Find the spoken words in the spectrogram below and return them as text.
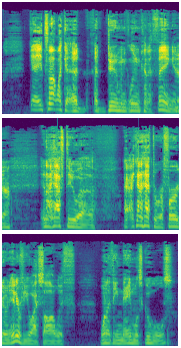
yeah, it's not like a, a, a doom and gloom kind of thing. And, Yeah. and I have to, uh, I, I kind of have to refer to an interview I saw with one of the nameless ghouls.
